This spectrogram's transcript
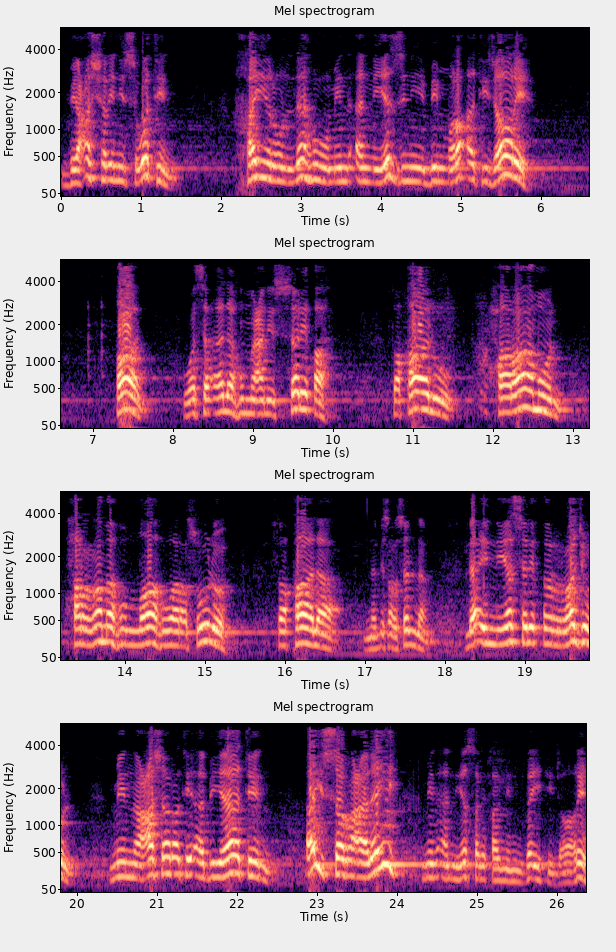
بعشر نسوة خير له من أن يزني بامرأة جاره. قال وسألهم عن السرقة فقالوا حرام حرمه الله ورسوله. فقال النبي صلى الله عليه وسلم لئن يسرق الرجل من عشرة أبيات أيسر عليه من أن يسرق من بيت جاره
